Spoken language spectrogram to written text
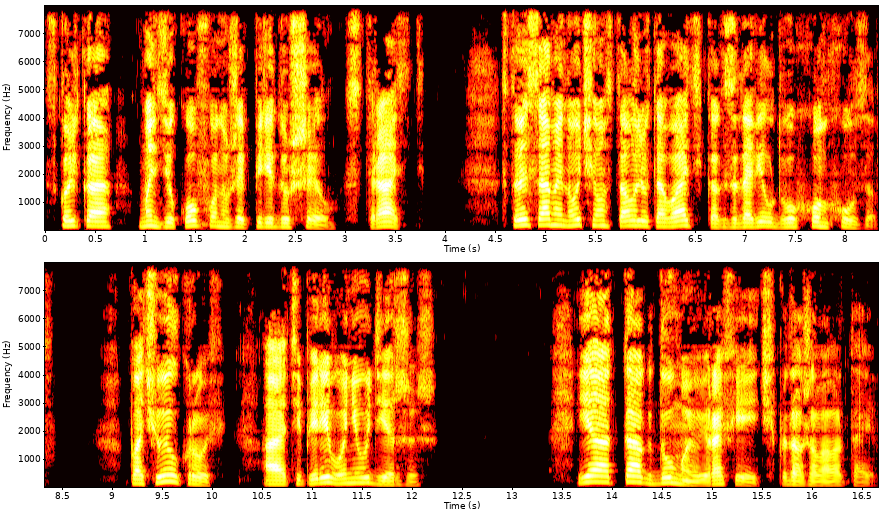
Сколько Манзюков он уже передушил, страсть. С той самой ночи он стал лютовать, как задавил двух хонхузов. Почуял кровь, а теперь его не удержишь. «Я так думаю, Ерофеич», — продолжал Алатаев,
